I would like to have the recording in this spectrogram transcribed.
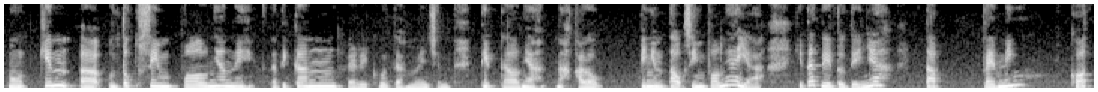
Mungkin uh, untuk simpelnya nih, tadi kan Veriko udah mention detailnya. Nah kalau pingin tahu simpelnya ya kita day to day-nya planning, code,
